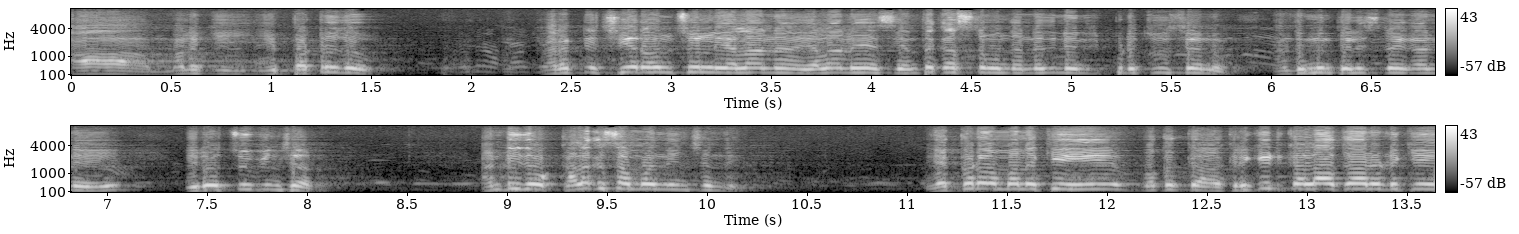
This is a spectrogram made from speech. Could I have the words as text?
ఆ మనకి ఈ పట్టు కరెక్ట్ చీర అంచుల్ని ఎలా ఎలా నేసి ఎంత కష్టం ఉంది అనేది నేను ఇప్పుడు చూశాను. అంతకుముందు తెలిసినా కానీ ఈరోజు చూపించారు అంటే ఇది ఒక కళకు సంబంధించింది. ఎక్కడో మనకి ఒక క్రికెట్ కళాకారుడికి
